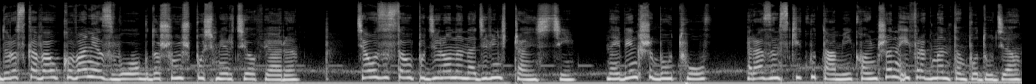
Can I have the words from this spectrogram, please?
Do rozkawałkowania zwłok doszło już po śmierci ofiary. Ciało zostało podzielone na dziewięć części. Największy był tłów, razem z kikutami, kończyn i fragmentem podudzia.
